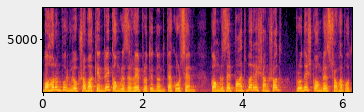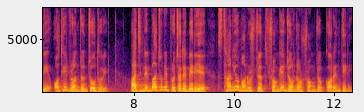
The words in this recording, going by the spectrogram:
বহরমপুর লোকসভা কেন্দ্রে কংগ্রেসের হয়ে প্রতিদ্বন্দ্বিতা করছেন কংগ্রেসের পাঁচবারের সাংসদ, প্রদেশ কংগ্রেস সভাপতি অধীর রঞ্জন চৌধুরী। আজ নির্বাচনী প্রচারে বেরিয়ে স্থানীয় মানুষদের সঙ্গে জনসংযোগ করেন তিনি।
